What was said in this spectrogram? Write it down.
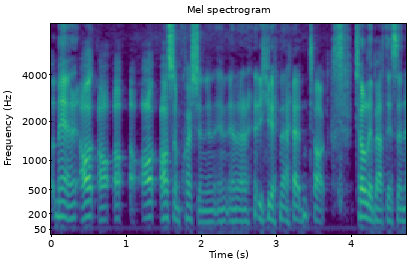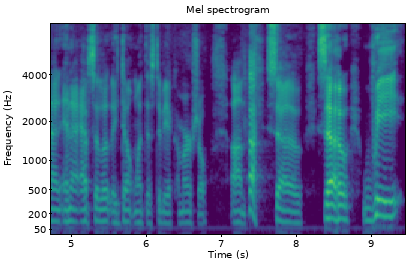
Uh, man, awesome question, and, and, and, I, and, I, hadn't talked totally about this, and I, and I absolutely don't want this to be a commercial. Um, so, so we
